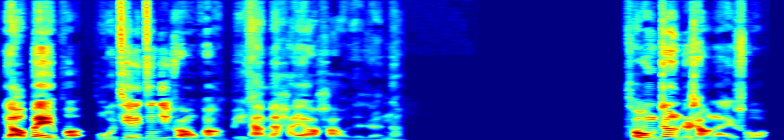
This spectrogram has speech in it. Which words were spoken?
要被迫补贴经济状况比他们还要好的人呢？从政治上来说，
